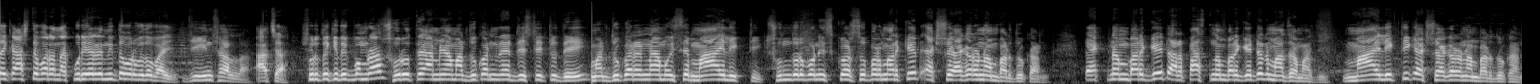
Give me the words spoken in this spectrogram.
থেকে আসতে পারে না কুরিয়ারে নিতে পারবে তো ভাই? জি ইনশাল্লাহ আচ্ছা শুরুতে কি দেখব আমরা? শুরুতে আমি আমার দোকানের অ্যাড্রেসটা একটু দিই। আমার দোকানের নাম হইছে মা electric Sundarban square super market একশো এগারো নাম্বার দোকান। এক নাম্বার গেট আর পাঁচ নাম্বার গেটের মাঝামাঝি। মা ইলেকট্রিক, একশো এগারো নাম্বার দোকান।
